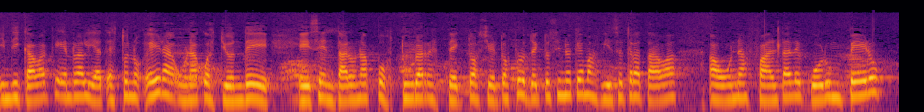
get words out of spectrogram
indicaba que en realidad esto no era una cuestión de eh, sentar una postura respecto a ciertos proyectos, sino que más bien se trataba a una falta de quórum, pero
